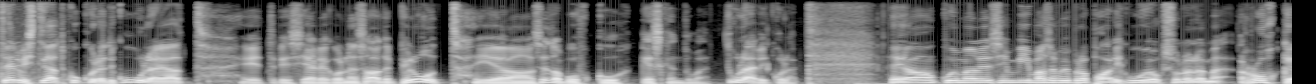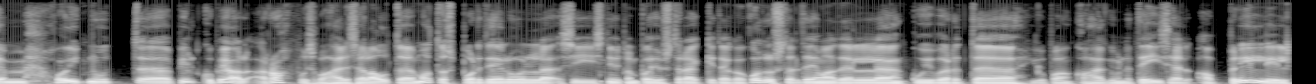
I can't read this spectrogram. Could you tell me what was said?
tervist, head Kuku raadio kuulajad, eetris järjekordne saade Piloot ja sedapuhku keskendume tulevikule ja kui me siin viimase võib-olla paari kuu jooksul oleme rohkem hoidnud äh, pilku peal rahvusvahelisel auto- ja motospordielul, siis nüüd on põhjust rääkida ka kodustel teemadel, kuivõrd äh, juba kahekümne teisel aprillil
